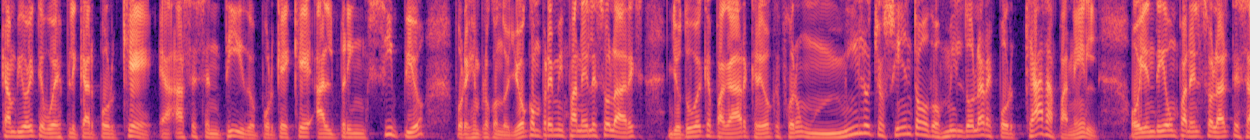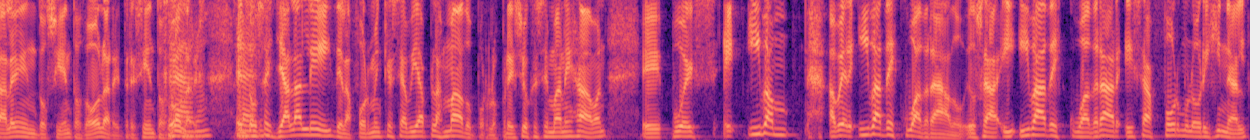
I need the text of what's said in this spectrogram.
cambió y te voy a explicar por qué hace sentido. Porque es que al principio, por ejemplo, cuando yo compré mis paneles solares, yo tuve que pagar, creo que fueron 1.800 o 2.000 dólares por cada panel. Hoy en día un panel solar te sale en 200 dólares, 300 Claro, dólares. claro. Entonces ya la ley, de la forma en que se había plasmado por los precios que se manejaban, eh, pues eh, iba, a ver, iba descuadrado. O sea, iba a descuadrar esa fórmula original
